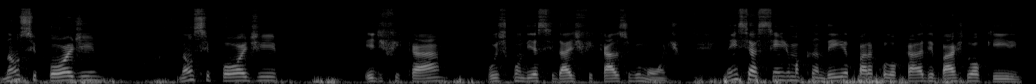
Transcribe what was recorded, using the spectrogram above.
Não se pode, não se pode edificar ou esconder a cidade ficada sobre o monte. Nem se acende uma candeia para colocar debaixo do alqueire,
